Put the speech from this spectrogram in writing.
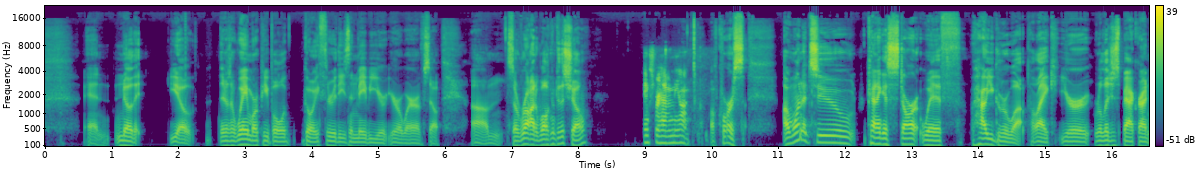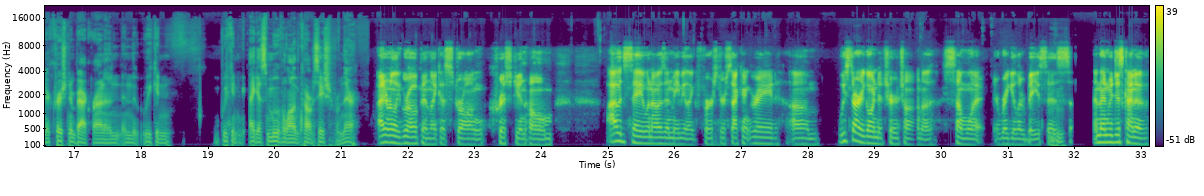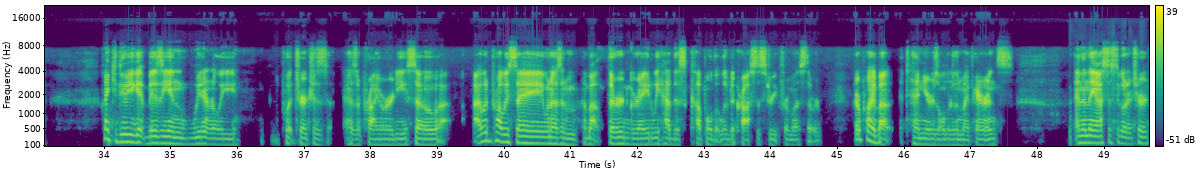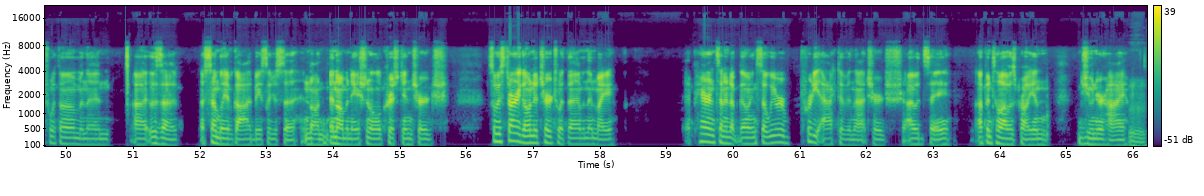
and know that you know there's a way more people going through these than maybe you're you're aware of. So, um, so Rod, welcome to the show. Thanks for having me on. Of course. I wanted to kind of get start with how you grew up, like your religious background, your Christian background, and, and we can we can I guess move along the conversation from there. I didn't really grow up in like a strong Christian home. I would say when I was in maybe like first or second grade, um, we started going to church on a somewhat irregular basis. Mm-hmm. And then we just kind of, like you do, you get busy, and we didn't really put churches as a priority. So I would probably say when I was in about third grade, we had this couple that lived across the street from us that were they were probably about 10 years older than my parents. And then they asked us to go to church with them. And then uh, it was a Assembly of God, basically just a non-denominational Christian church. So we started going to church with them. And then my parents ended up going, so we were pretty active in that church. I would say up until I was probably in junior high. Mm-hmm.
